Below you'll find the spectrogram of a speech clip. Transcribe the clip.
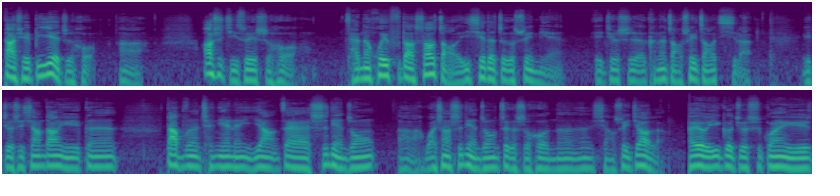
大学毕业之后啊，二十几岁时候才能恢复到稍早一些的这个睡眠，也就是可能早睡早起了，也就是相当于跟大部分成年人一样，在十点钟啊，晚上十点钟这个时候能想睡觉了。还有一个就是关于。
